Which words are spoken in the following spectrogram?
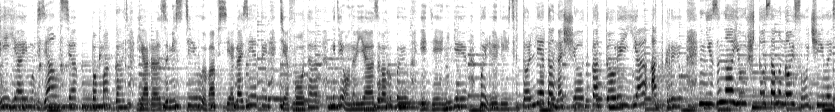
И я им взялся помогать. Я разместил во все газеты Те фото, где он в язвах был, И деньги полились в то лето На счет, который я открыл. Не знаю, что со мной случилось,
